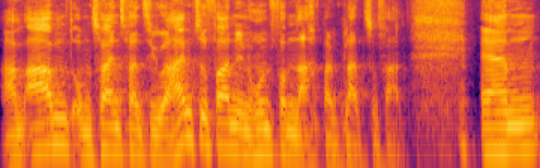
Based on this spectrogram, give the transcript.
am Abend um 22 Uhr heimzufahren, den Hund vom Nachbarn platt zu fahren. Ähm,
